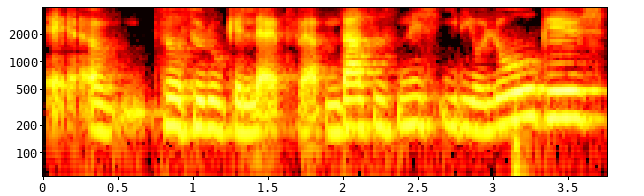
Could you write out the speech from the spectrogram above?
äh, so zurückgelegt werden. Das ist nicht ideologisch,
